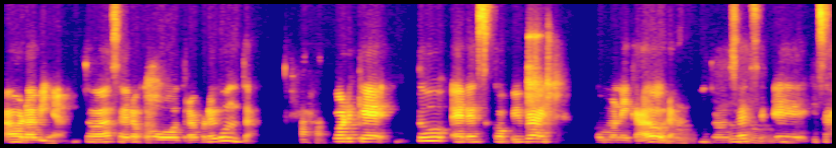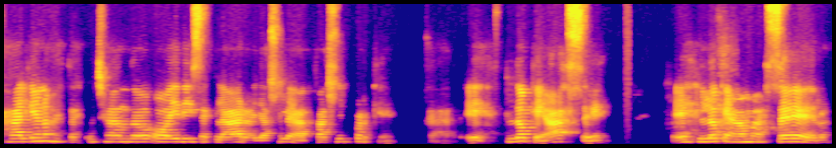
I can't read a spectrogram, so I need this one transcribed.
Ahora bien, te voy a hacer otra pregunta. Porque tú eres copyright, comunicadora. Entonces, eh, quizás alguien nos está escuchando hoy y dice, claro, ya se le da fácil porque es lo que hace, es lo que ama hacer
